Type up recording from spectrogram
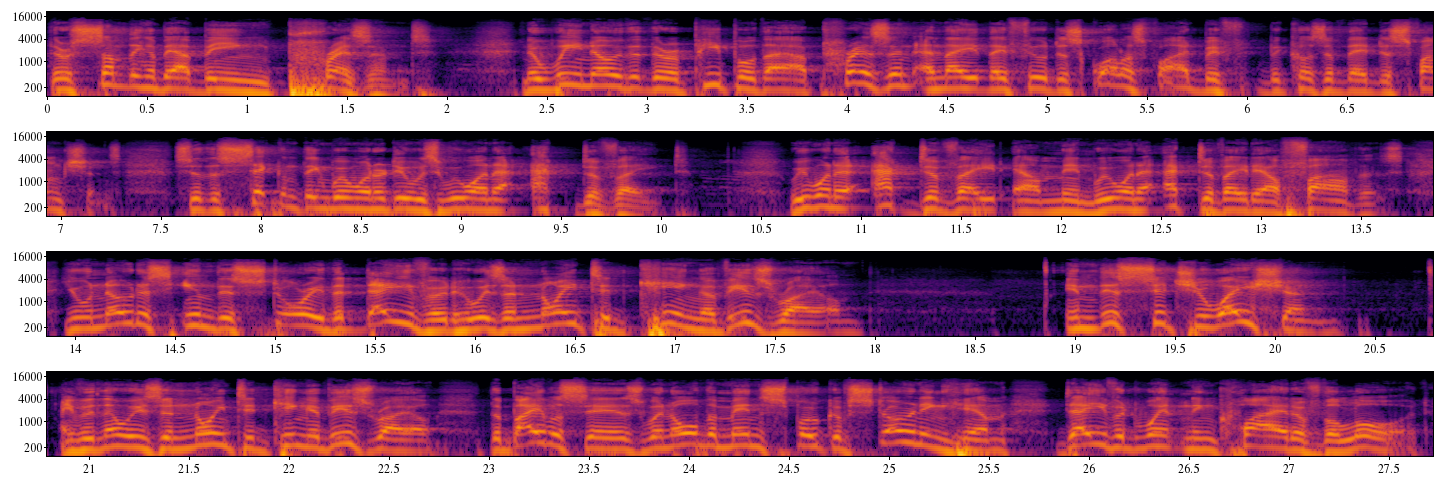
There's something about being present. Now, we know that there are people that are present and they, they feel disqualified because of their dysfunctions. So, the second thing we want to do is we want to activate. We want to activate our men. We want to activate our fathers. You'll notice in this story that David, who is anointed king of Israel, in this situation, even though he's anointed king of Israel, the Bible says when all the men spoke of stoning him, David went and inquired of the Lord.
